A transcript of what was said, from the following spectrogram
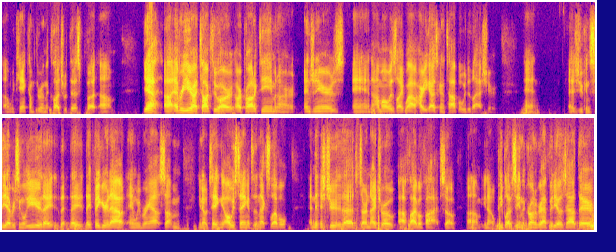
uh, we can't come through in the clutch with this. But um, yeah, uh, every year I talk to our, our product team and our engineers, and I'm always like, wow, how are you guys going to top what we did last year? And as you can see, every single year they they they figure it out, and we bring out something, you know, taking always taking it to the next level. And this year that's our Nitro uh, 505. So um, you know, people have seen the chronograph videos out there.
